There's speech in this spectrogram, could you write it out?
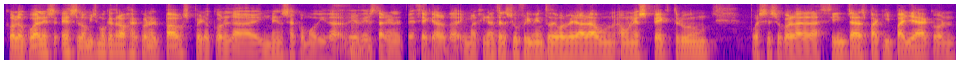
Con lo cual es, es, lo mismo que trabajar con el pause, pero con la inmensa comodidad de, estar en el PC. Claro, imagínate el sufrimiento de volver ahora a un, a un Spectrum, pues eso, con las cintas para aquí y para allá, con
